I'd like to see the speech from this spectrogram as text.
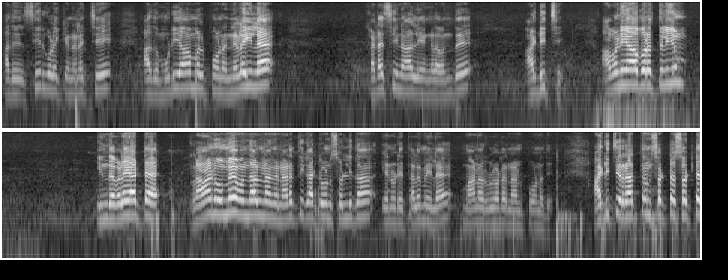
அது சீர்குலைக்க நினச்சி அது முடியாமல் போன நிலையில் கடைசி நாள் எங்களை வந்து அடித்து அவனியாபுரத்துலேயும் இந்த விளையாட்டை இராணுவமே வந்தாலும் நாங்கள் நடத்தி காட்டுவோம்னு சொல்லி தான் என்னுடைய தலைமையில் மாணவர்களோடு நான் போனது. அடித்து ரத்தம் சொட்ட சொட்ட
